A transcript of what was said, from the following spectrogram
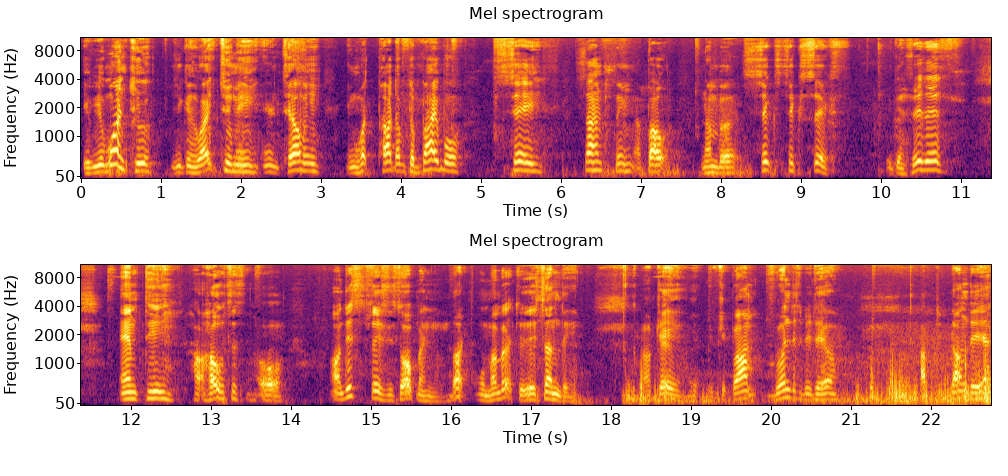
If you want to, you can write to me and tell me in what part of the Bible say something about number 666. You can see this empty houses or on oh, this place is open, but remember today Sunday. Okay, keep on doing this video up to down there.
